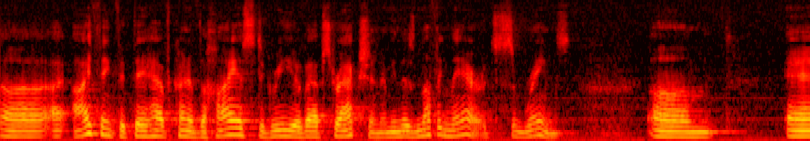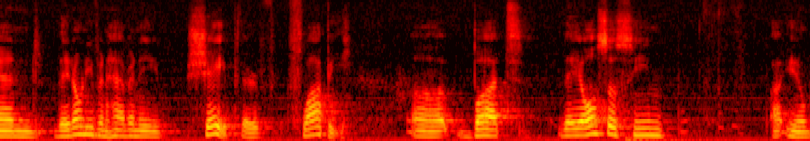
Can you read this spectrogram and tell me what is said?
uh, I, I think that they have kind of the highest degree of abstraction. I mean, there's nothing there, it's some rings. Um, and they don't even have any shape, they're floppy. Uh, but they also seem, uh, you know,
